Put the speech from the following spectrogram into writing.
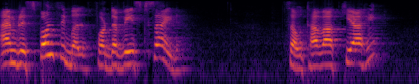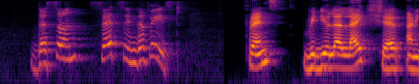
I am responsible for the west side चौथा वाक्य आहे the sun sets in the west friends व्हिडिओला लाईक शेअर आणि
